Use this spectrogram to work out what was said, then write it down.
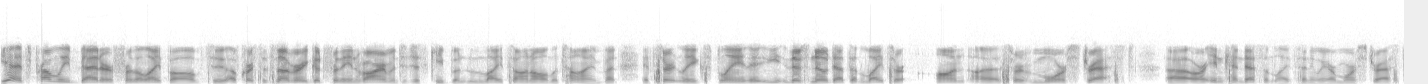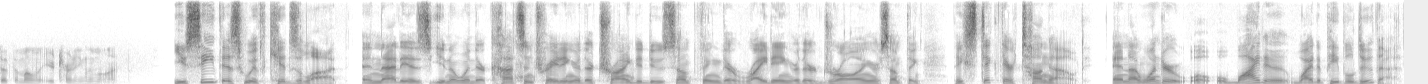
Yeah, it's probably better for the light bulb to. Of course, it's not very good for the environment to just keep lights on all the time, but it certainly explains. There's no doubt that lights are on uh, sort of more stressed, uh, or incandescent lights anyway, are more stressed at the moment you're turning them on. You see this with kids a lot, and that is, you know, when they're concentrating or they're trying to do something, they're writing or they're drawing or something, they stick their tongue out. And I wonder well, why do why do people do that?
